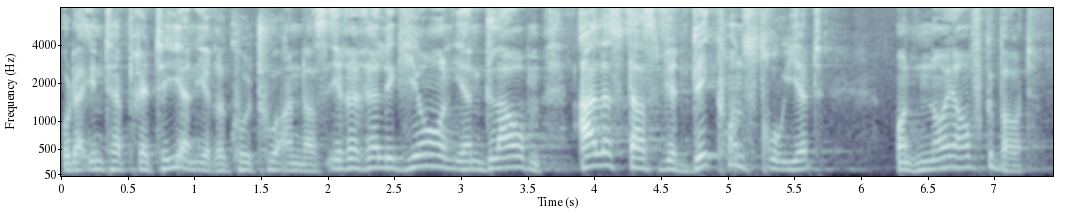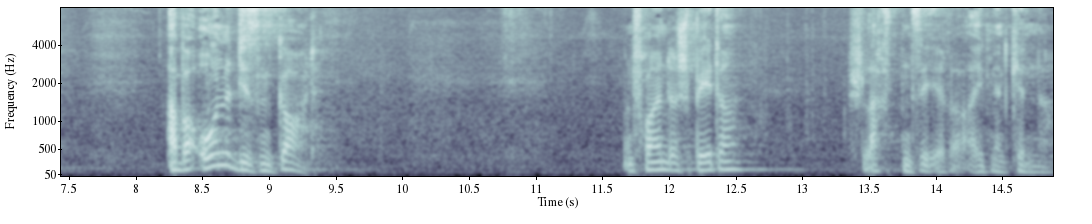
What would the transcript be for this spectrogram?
oder interpretieren ihre Kultur anders, ihre Religion, ihren Glauben. Alles das wird dekonstruiert und neu aufgebaut. Aber ohne diesen Gott. Und Freunde, später schlachten sie ihre eigenen Kinder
